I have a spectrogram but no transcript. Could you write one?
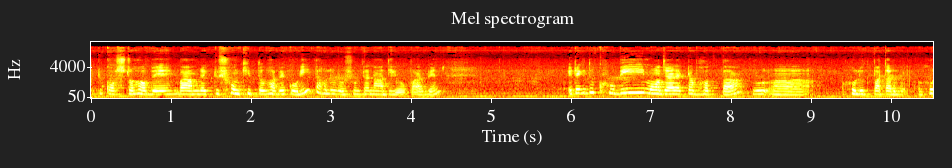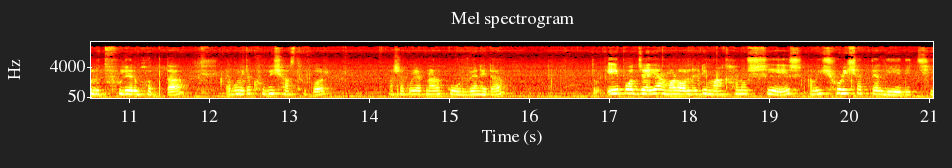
একটু কষ্ট হবে বা আমরা একটু সংক্ষিপ্তভাবে করি, তাহলে রসুনটা না দিয়েও পারবেন। এটা কিন্তু খুবই মজার একটা ভর্তা। হলুদ পাতার হলুদ ফুলের ভর্তা এবং এটা খুবই স্বাস্থ্যকর। আশা করি আপনারা করবেন এটা। তো এই পর্যায়ে আমার অলরেডি মাখানো শেষ। আমি সরিষার তেল দিয়ে দিচ্ছি।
